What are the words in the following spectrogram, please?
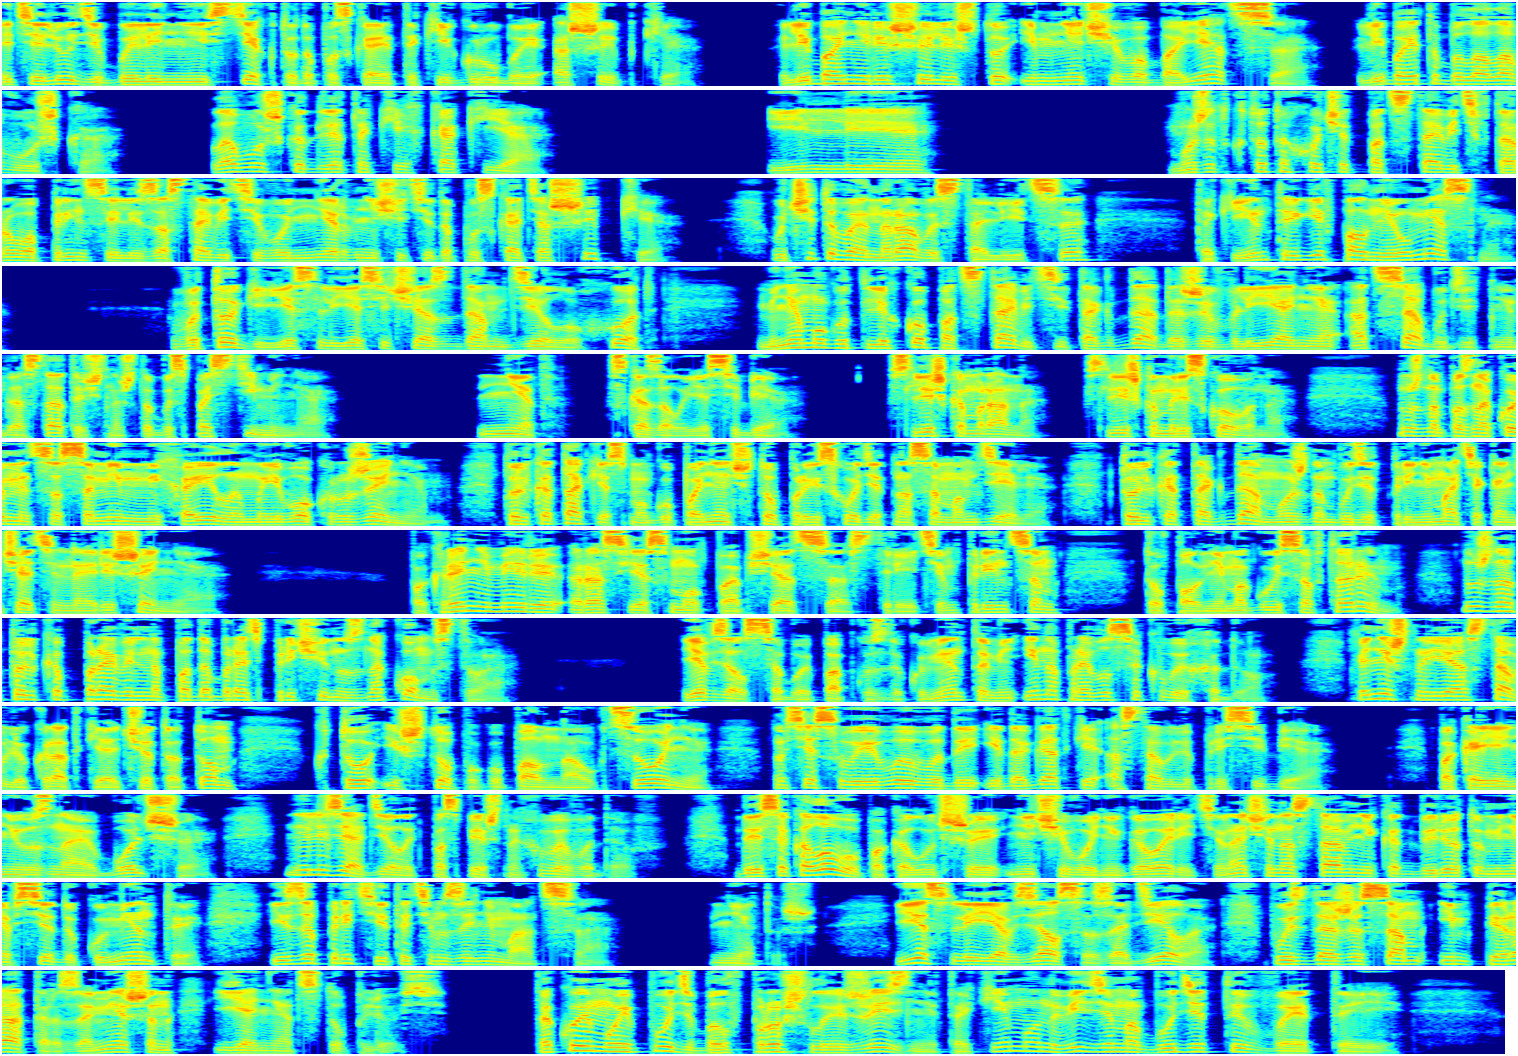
Эти люди были не из тех, кто допускает такие грубые ошибки. Либо они решили, что им нечего бояться, либо это была ловушка. Ловушка для таких, как я. Или... Может, кто-то хочет подставить второго принца или заставить его нервничать и допускать ошибки? Учитывая нравы столицы, такие интриги вполне уместны. В итоге, если я сейчас дам делу ход, меня могут легко подставить, и тогда даже влияние отца будет недостаточно, чтобы спасти меня. «Нет», — сказал я себе, — «слишком рано, слишком рискованно. Нужно познакомиться с самим Михаилом и его окружением. Только так я смогу понять, что происходит на самом деле. Только тогда можно будет принимать окончательное решение. По крайней мере, раз я смог пообщаться с третьим принцем, то вполне могу и со вторым. Нужно только правильно подобрать причину знакомства. Я взял с собой папку с документами и направился к выходу. Конечно, я оставлю краткий отчет о том, кто и что покупал на аукционе, но все свои выводы и догадки оставлю при себе. Пока я не узнаю больше, нельзя делать поспешных выводов. Да и Соколову пока лучше ничего не говорить, иначе наставник отберет у меня все документы и запретит этим заниматься. Нет уж. Если я взялся за дело, пусть даже сам император замешан, я не отступлюсь. Такой мой путь был в прошлой жизни, таким он, видимо, будет и в этой.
